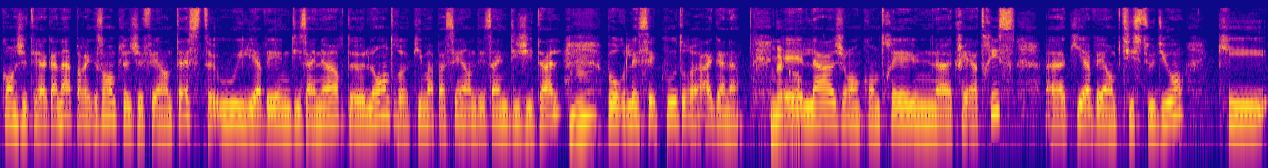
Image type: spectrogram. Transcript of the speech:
quand j'étais à Ghana, par exemple, j'ai fait un test où il y avait une designer de Londres qui m'a passé un design digital mm. pour laisser coudre à Ghana. Et là, j'ai rencontré une créatrice qui avait un petit studio qui,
